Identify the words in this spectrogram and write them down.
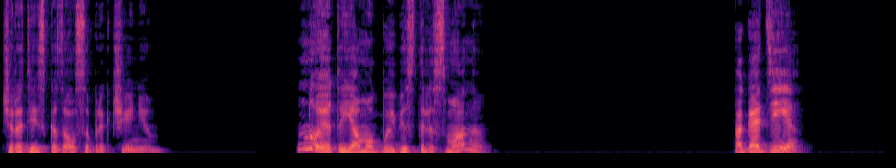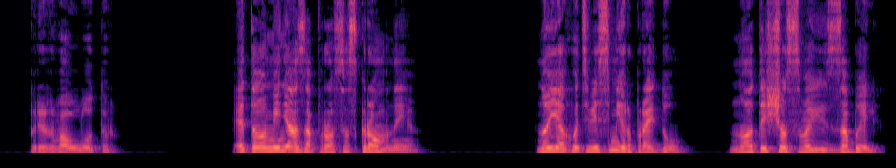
Чародей сказал с облегчением. Но это я мог бы и без талисмана. Погоди, прервал Лотер. Это у меня запросы скромные. Но я хоть весь мир пройду, но отыщу свою Изабель.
